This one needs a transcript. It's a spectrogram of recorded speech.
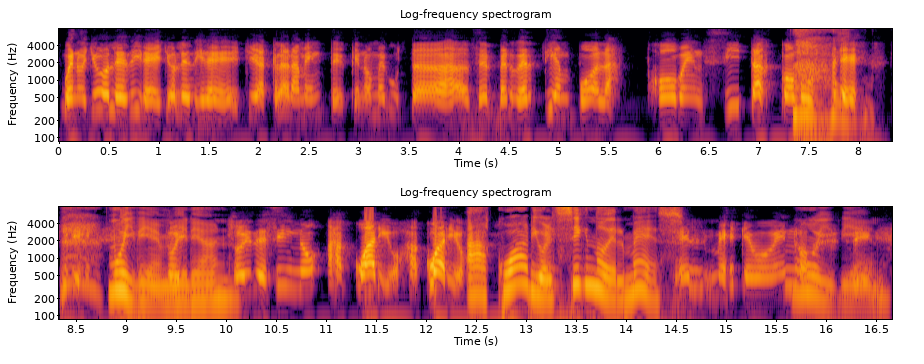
Bueno, yo le diré, yo le diré ya claramente que no me gusta hacer perder tiempo a las jovencitas como usted. Sí, Muy bien, Soy- Miriam. Soy de signo Acuario, Acuario. Acuario, el signo del mes. El mes que bueno. Muy Sí, bien.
